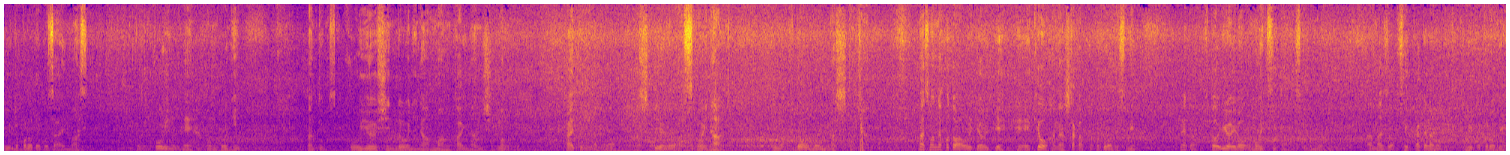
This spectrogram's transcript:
いうところでございます、え、こういうのね本当に何て言うんですかこういう振動に何万回何十万回耐えてるんだから走っていうのはすごいなと今ふと思いましたと。まあそんなことは置いておいて、えー、今日話したかったことはですねなんかふといろいろ思いついたんですけども、まあ、まずはせっかくなのでというところで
